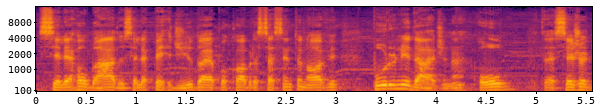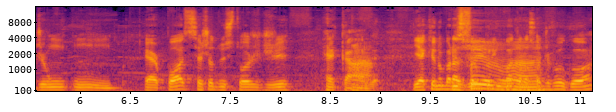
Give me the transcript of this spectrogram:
se ele é roubado, se ele é perdido, a Apple cobra 69 por unidade, né? Ou é, seja de um, um AirPods, seja do estojo de recarga. Ah. E aqui no Brasil, foi, por enquanto, ela só divulgou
